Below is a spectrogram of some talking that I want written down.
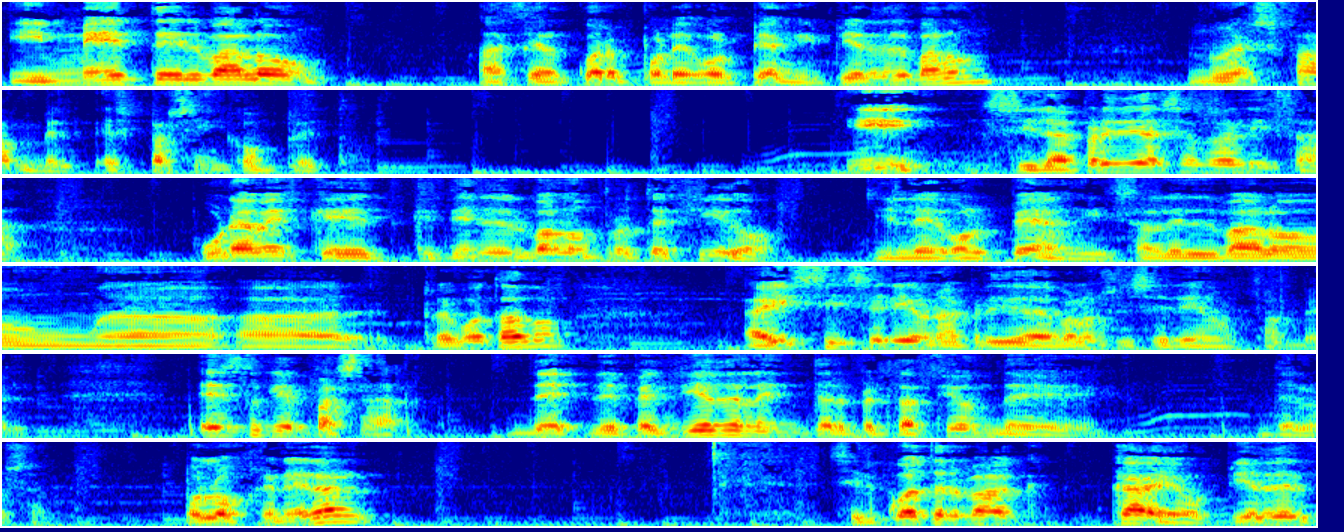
y mete el balón hacia el cuerpo, le golpean y pierde el balón, no es fumble, es pase incompleto. Y si la pérdida se realiza una vez que, que tiene el balón protegido y le golpean y sale el balón rebotado, ahí sí sería una pérdida de balón, sí sería un fumble. ¿Esto qué pasa? de- dependía de la interpretación de, de los árbitros. Por lo general, si el quarterback cae o pierde el,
